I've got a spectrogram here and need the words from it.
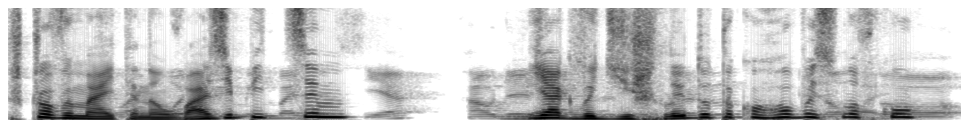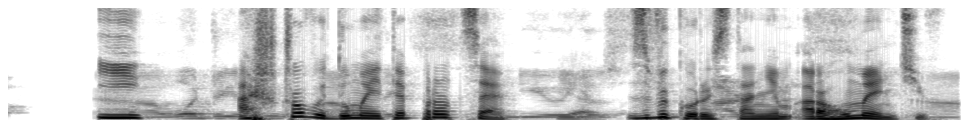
Що ви маєте на увазі під цим? Як ви дійшли до такого висновку? І а що ви думаєте про це з використанням аргументів?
